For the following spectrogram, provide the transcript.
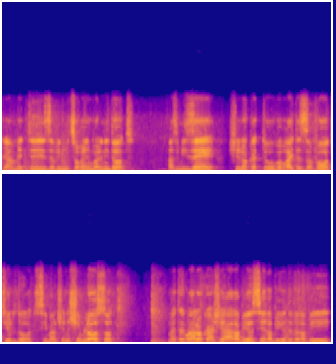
גם את אה, זבין מצורעים, בועלי נידות. אז מזה שלא כתוב בברייתא זבות יולדות, סימן שנשים לא עושות. אומרת הגמרא לא קשיא, רבי יוסי, רבי יהודה ורבי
